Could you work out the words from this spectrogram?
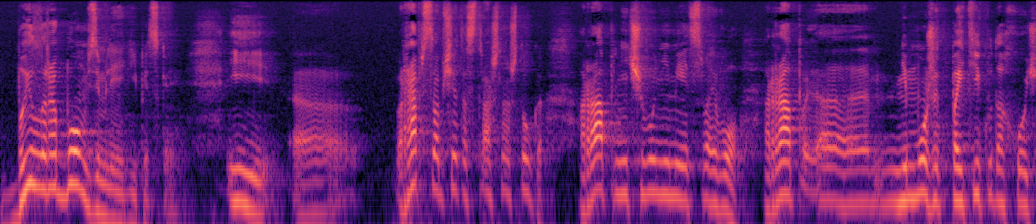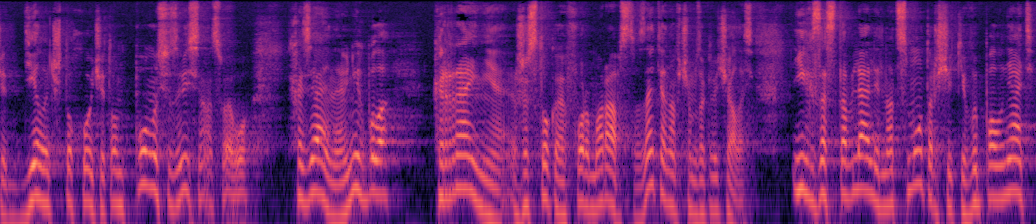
был рабом в земле египетской. И э, рабство вообще это страшная штука. Раб ничего не имеет своего. Раб э, не может пойти куда хочет, делать что хочет. Он полностью зависим от своего хозяина. И у них была крайне жестокая форма рабства. Знаете, она в чем заключалась? Их заставляли надсмотрщики выполнять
